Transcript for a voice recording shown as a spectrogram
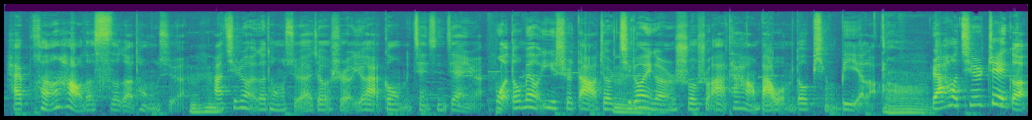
还很好的四个同学，啊，其中有一个同学就是有点跟我们渐行渐远，我都没有意识到，就是其中一个人说说啊，他好像把我们都屏蔽了。哦，然后其实这个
